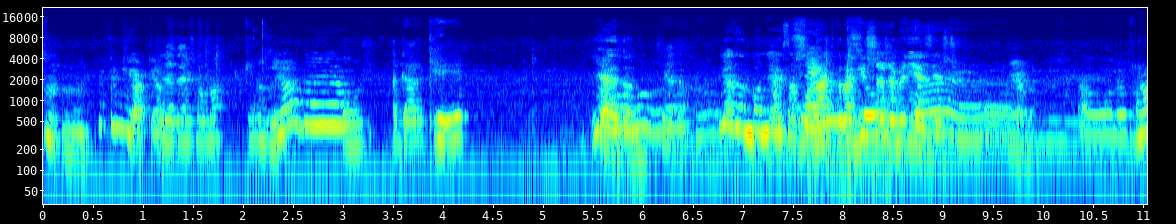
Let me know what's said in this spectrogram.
Mm-mm. Takie nijakie. Ile dajesz mama? Ja daję I jeden. Jeden. Jeden, bo nie jest aż tak tragiczne, żeby nie zjeść. Jeden. No,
